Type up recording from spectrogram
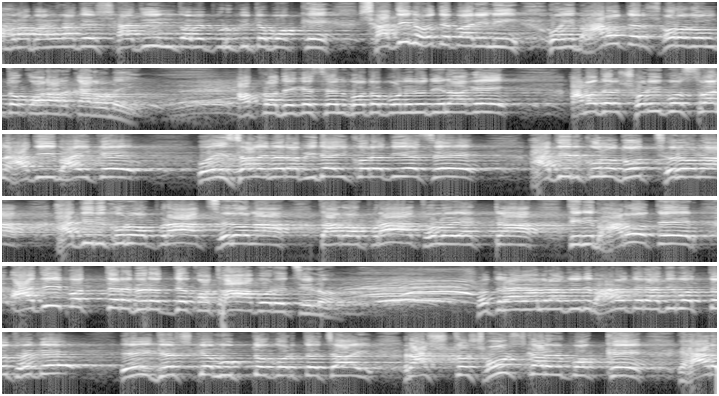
আমরা বাংলাদেশ স্বাধীন, তবে প্রকৃতপক্ষে স্বাধীন হতে পারিনি ওই ভারতের ষড়যন্ত্র করার কারণে। আপনারা দেখেছেন গত পনেরো দিন আগে আমাদের শরীফ ওসমান হাজি ভাইকে ওই জালেমেরা বিদায় করে দিয়েছে। হাজির কোনো দোষ ছিল না, হাজির কোনো অপরাধ ছিল না। তার অপরাধ হলো একটা, তিনি ভারতের আধিপত্যের বিরুদ্ধে কথা বলেছিল। সুতরাং আমরা যদি ভারতের আধিপত্য থেকে এই দেশকে মুক্ত করতে চাই, রাষ্ট্র সংস্কারের পক্ষে হ্যার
